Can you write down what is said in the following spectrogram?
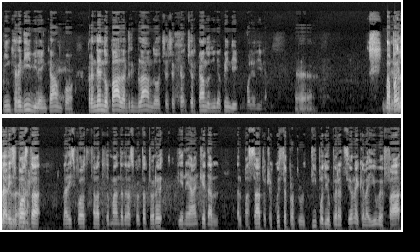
incredibile in campo, prendendo palla, dribblando, cioè, cerca, cercando di... quindi voglio dire... Eh, Ma poi la risposta, la risposta, alla domanda dell'ascoltatore viene anche dal, dal, passato, cioè questo è proprio il tipo di operazione che la Juve fa,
